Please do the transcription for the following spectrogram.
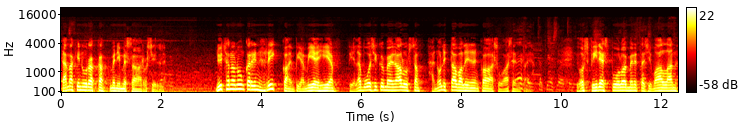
Tämäkin urakka menimme Saarosille. Nythän on Unkarin rikkaimpia miehiä. Vielä vuosikymmenen alussa hän oli tavallinen kaasuasentaja. Jos Fidesz-puolue menettäisi vallan,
